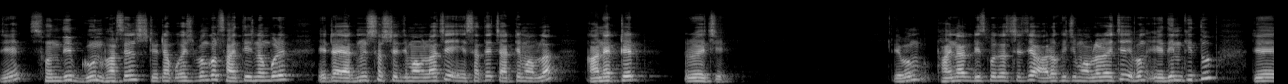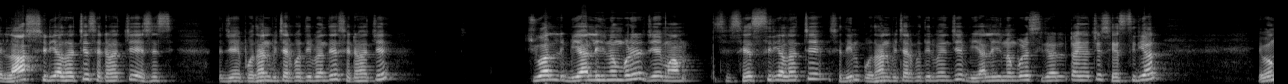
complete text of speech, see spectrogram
যে Sandeep Gun versus state of West Bengal সাঁত্রিশ নম্বরে এটা অ্যাডমিশন স্টেজ মামলা আছে, এর সাথে চারটে মামলা কানেক্টেড রয়েছে। এবং ফাইনাল ডিসপোজাল স্টেজে আরও কিছু মামলা রয়েছে এবং এদিন কিন্তু যে লাস্ট সিরিয়াল হচ্ছে, সেটা হচ্ছে এসএস, যে প্রধান বিচারপতি বেঁধে সেটা হচ্ছে চুয়াল্লিশ বিয়াল্লিশ নম্বরের যে মাম শেষ সিরিয়াল হচ্ছে সেদিন প্রধান বিচারপতির বেঞ্চে বিয়াল্লিশ নম্বরের সিরিয়ালটাই হচ্ছে শেষ সিরিয়াল। এবং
